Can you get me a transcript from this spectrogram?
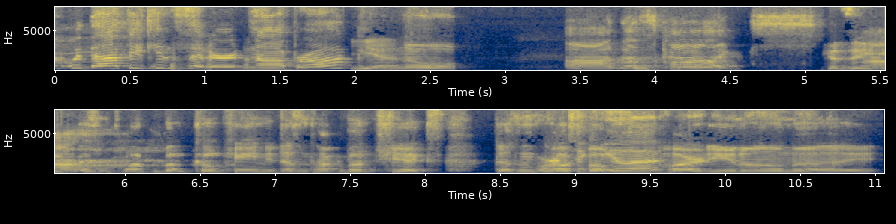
would that be considered knob rock? Yeah. no, uh, that's kind of like because it, it Uh, doesn't talk about cocaine. It doesn't talk about chicks. Doesn't talk tequila. about partying all night.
